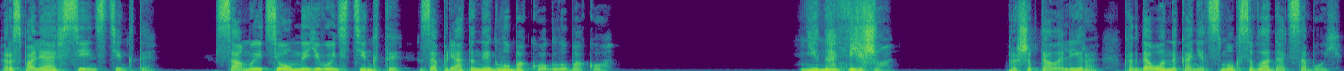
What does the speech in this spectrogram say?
распаляя все инстинкты. Самые темные его инстинкты, запрятанные глубоко-глубоко. «Ненавижу!» – прошептала Лира, когда он, наконец, смог совладать с собой.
